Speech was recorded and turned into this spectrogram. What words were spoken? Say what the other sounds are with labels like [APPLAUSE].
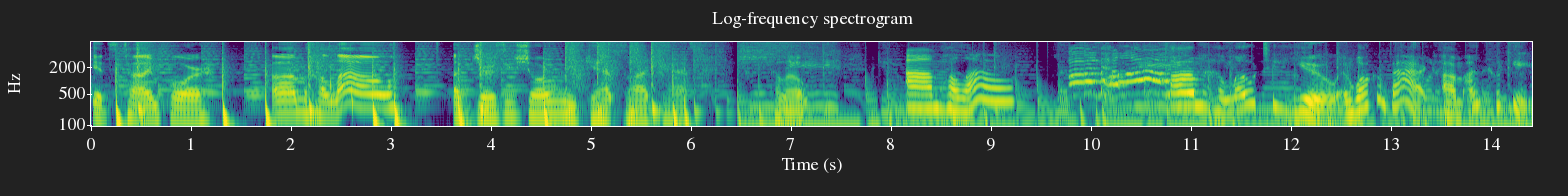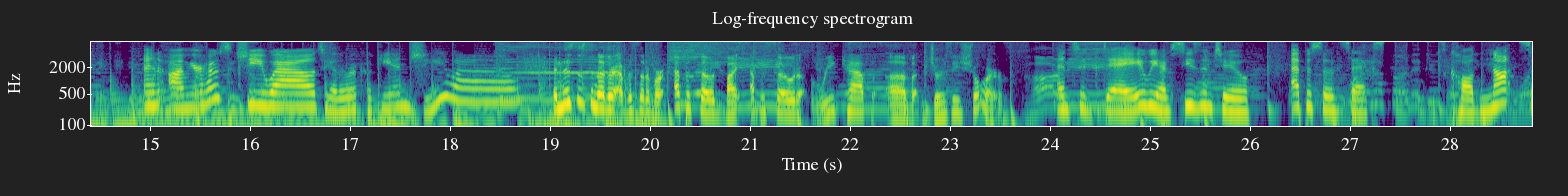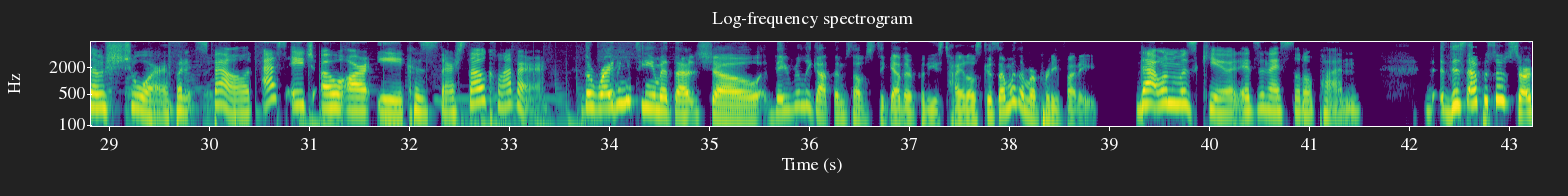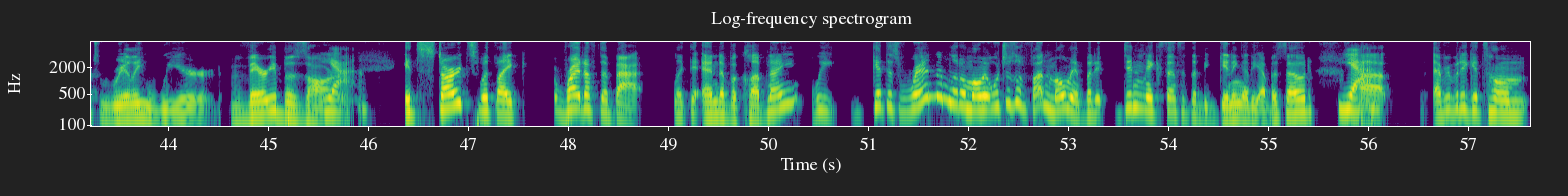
It's time for um hello, a Jersey Shore recap podcast. Hello. Um, hello. Um hello Um, hello to you and welcome back. Um I'm Cooki. And I'm your host, GWoww. Together we're Cooki and GWoww. And this is another episode of our episode by episode recap of Jersey Shore. And today we have season two, episode six. It's called Not So Sure, but it's spelled S H O R E because they're so clever. The writing team at that show, they really got themselves together for these titles because some of them are pretty funny. That one was cute. It's a nice little pun. This episode starts really weird, very bizarre. Yeah. it starts with like right off the bat like the end of a club night we get this random little moment which was a fun moment but it didn't make sense at the beginning of the episode Yeah. uh, everybody gets home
